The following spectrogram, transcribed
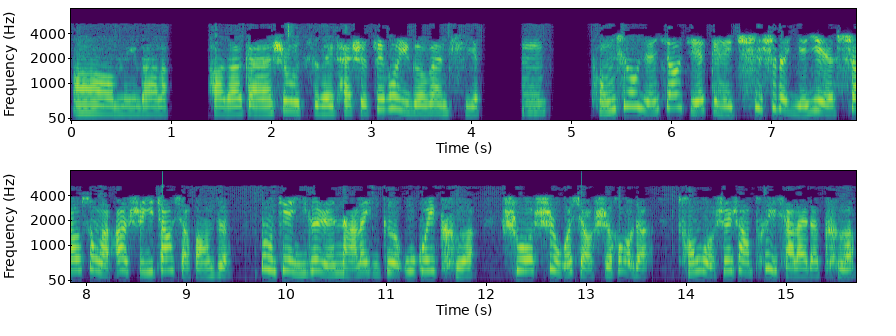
哦，明白了。好的，感恩师傅慈悲开示。最后一个问题，嗯，同修元宵节给去世的爷爷烧送了二十一张小房子，梦见一个人拿了一个乌龟壳，说是我小时候的，从我身上退下来的壳。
